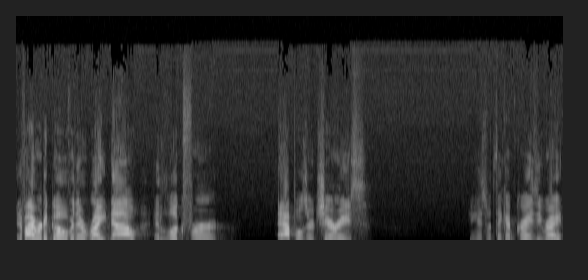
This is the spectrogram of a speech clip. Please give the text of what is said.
and if I were to go over there right now and look for apples or cherries, you guys would think I'm crazy, right?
